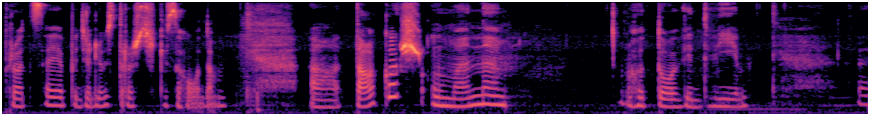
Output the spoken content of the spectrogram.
про це я поділюсь трошечки згодом. Також у мене готові дві е,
